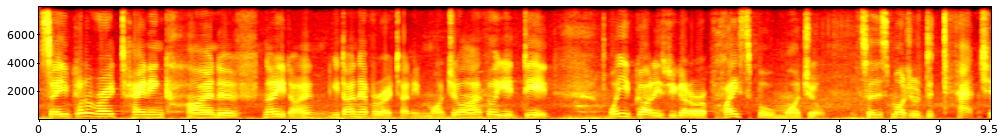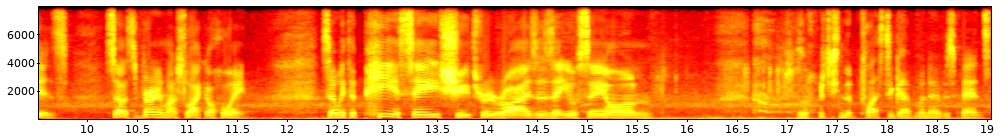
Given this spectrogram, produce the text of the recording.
So you've got a rotating kind of, no you don't, you don't have a rotating module. I thought you did. What you've got is you've got a replaceable module. So this module detaches. So it's very much like a Hoyt. So with the PSE shoot through risers that you'll see on watching the plastic over my neighbour's fence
